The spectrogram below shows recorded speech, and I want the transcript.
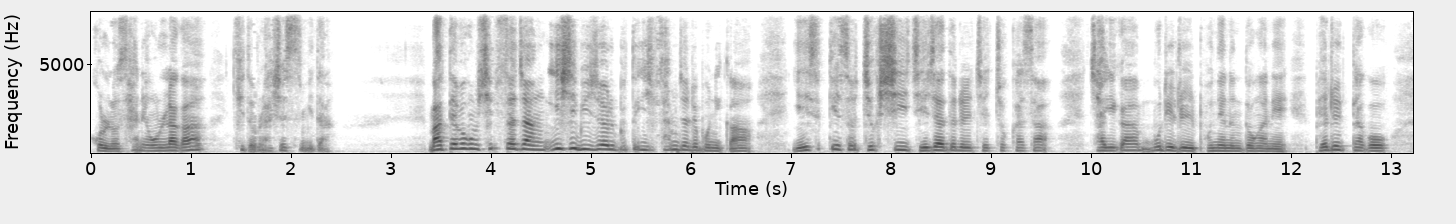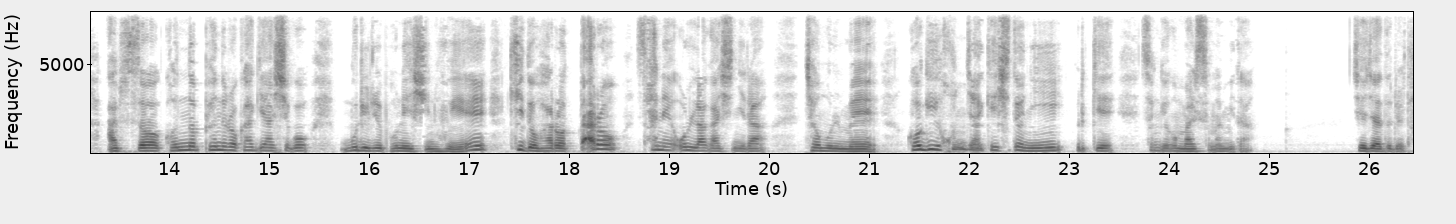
홀로 산에 올라가 기도를 하셨습니다. 마태복음 14장 22절부터 23절에 보니까 예수께서 즉시 제자들을 재촉하사 자기가 무리를 보내는 동안에 배를 타고 앞서 건너편으로 가게 하시고 무리를 보내신 후에 기도하러 따로 산에 올라가시니라 저물매 거기 혼자 계시더니 그렇게 성경은 말씀합니다. 제자들을 다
